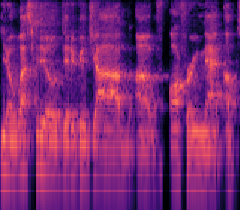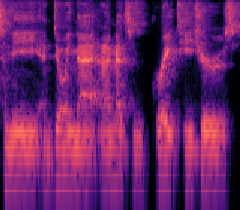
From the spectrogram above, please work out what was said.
you know westfield did a good job of offering that up to me and doing that. And i met some great teachers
